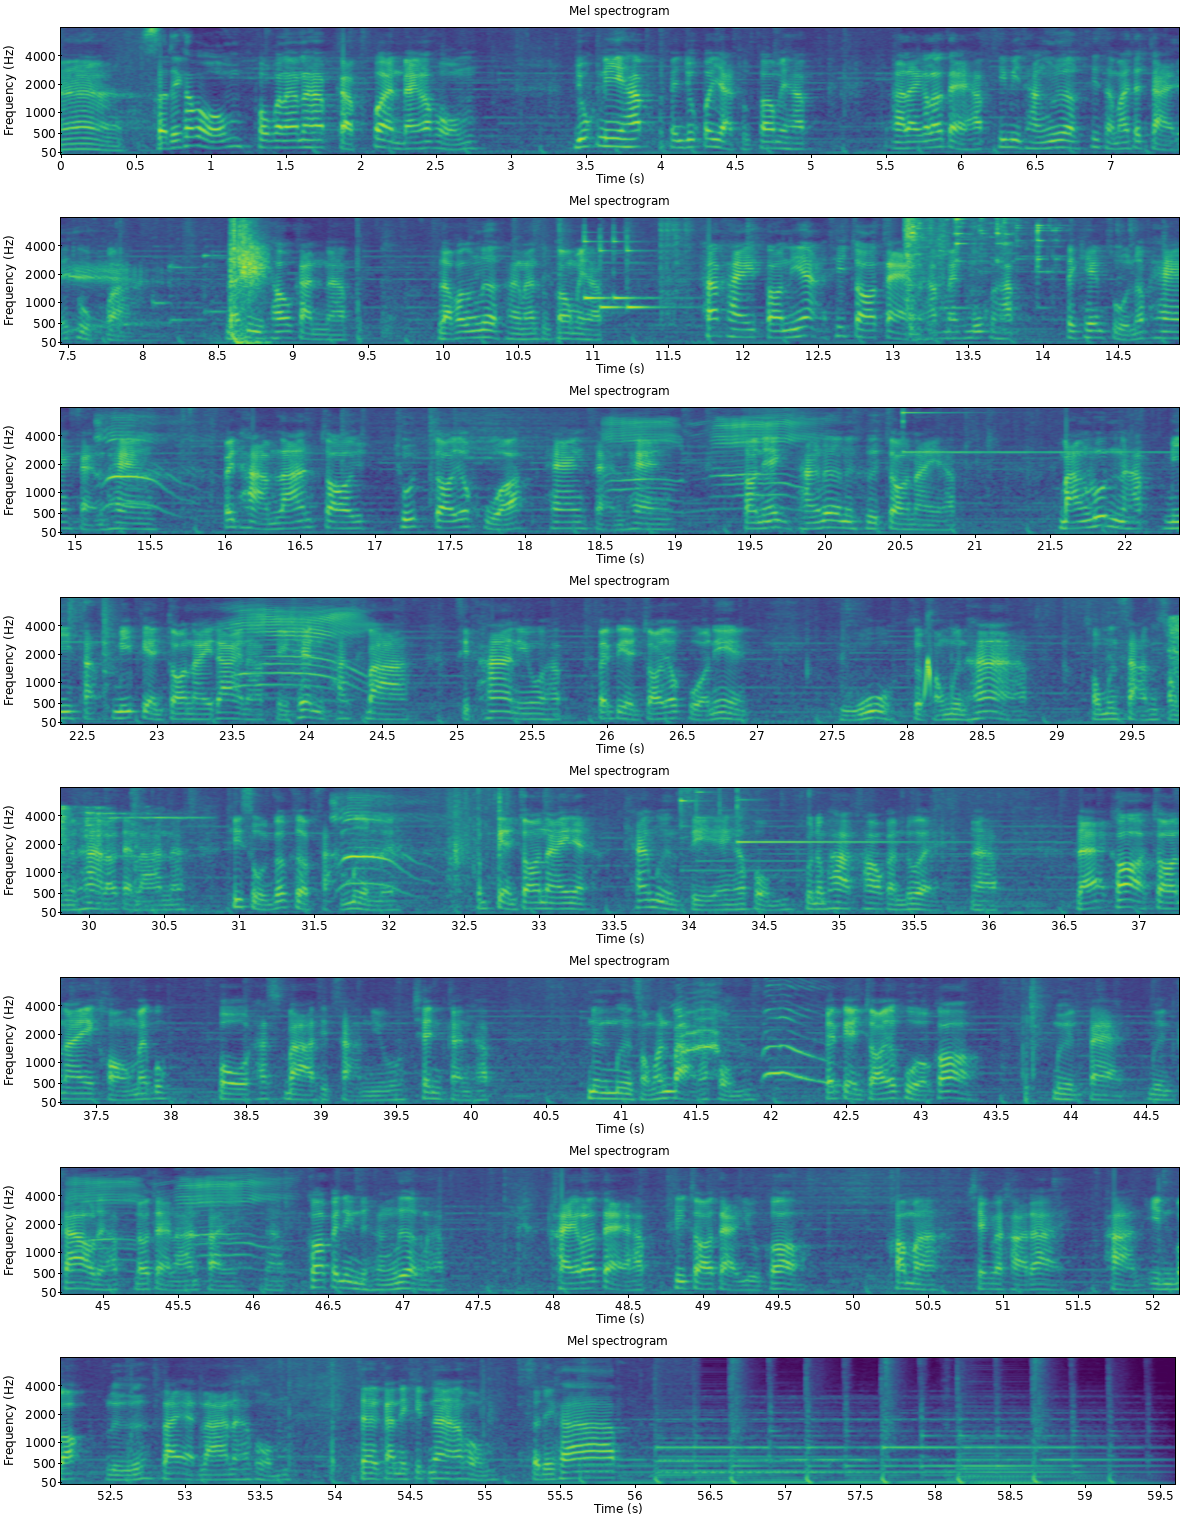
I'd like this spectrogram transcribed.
อ่าสวัสดีครับผมพบกันแล้วนะครับกับเพื่อนแบงค์ครับผม ยุคนี้ครับเป็นยุคประหยัดถูกต้องไหมครับ อะไรก็แล้วแต่ครับที่มีทางเลือกที่สามารถจะจ่ายได้ถูกกว่า และดีเท่ากันนะครับ เราก็ต้องเลือกทางนั้นถูกต้องไหมครับ ถ้าใครตอนนี้ที่จอแตกนะครับ macbook ครับไปเคลมศูนย์แล้วแพงแสนแพง ไปถามร้านจอชุดจอยกหัว แพงแสนแพง ตอนนี้อีกทางเลือกหนึงคือจอในครับ บางรุ่นนะครับมีมีเปลี่ยนจอในได้นะครับ อย่างเช่นทัชบาร์15 นิ้วครับไปเปลี่ยนจอยกหัวนี่โอ้โหเกือบ25,000ครับ 23,000ถึง25,000แล้วแต่ร้านนะ ที่ศูนย์ก็เกือบ30,000เลยก็เปลี่ยนจอในเนี่ยแค่หมื่นสี่เองครับผม คุณภาพเท่ากันด้วยนะครับ และก็จอในของ MacBook Pro Touch Bar 13 นิ้ว เช่นกันครับ 12,000 บาทครับผม ไปเปลี่ยนจอยกหัวก็ 18,000 19,000เลยครับแล้วแต่ร้านไปนะครับก็เป็นอีกหนึ่งทางเลือกนะครับ ใครก็แล้วแต่ครับที่จอแตกอยู่ก็เข้ามาเช็คราคาได้ ผ่านอินบ็อกซ์หรือไลน์แอดไลน์นะครับผม เจอกันในคลิปหน้าครับผม สวัสดีครับ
